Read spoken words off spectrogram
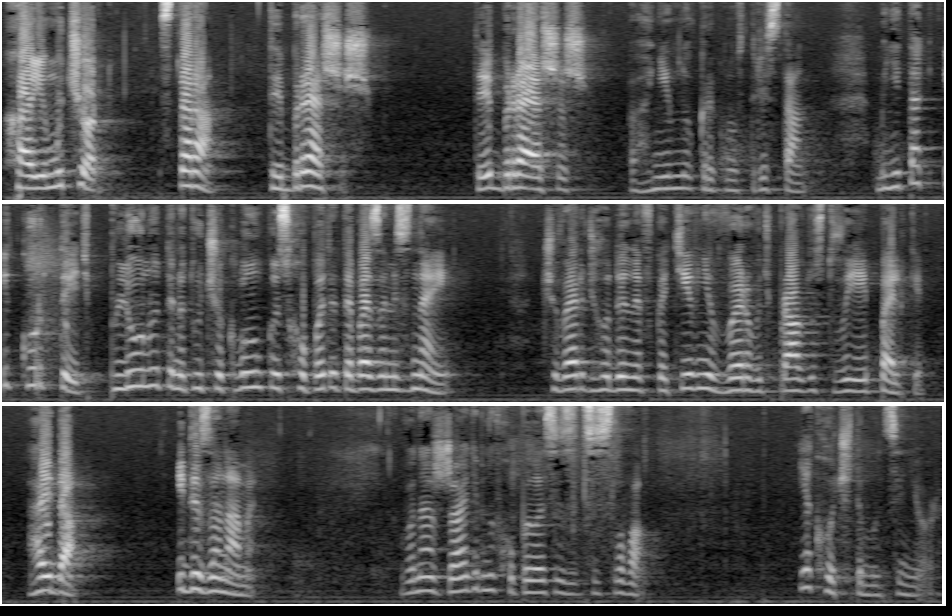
Хай йому чорт, стара, ти брешеш. Ти брешеш, гнівно крикнув Трістан. Мені так і куртить плюнути на ту чеклунку і схопити тебе замість неї. Чверть години в катівні вирвуть правду з твоєї пельки. Гайда, іди за нами. Вона жадібно вхопилася за ці слова. Як хочете, монсеньоре.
